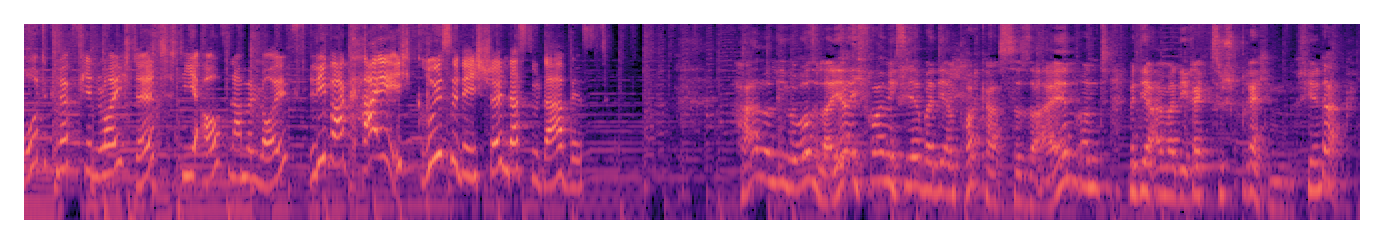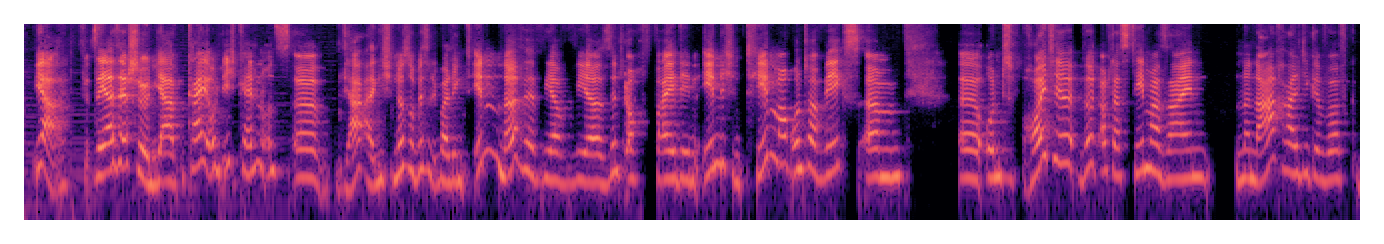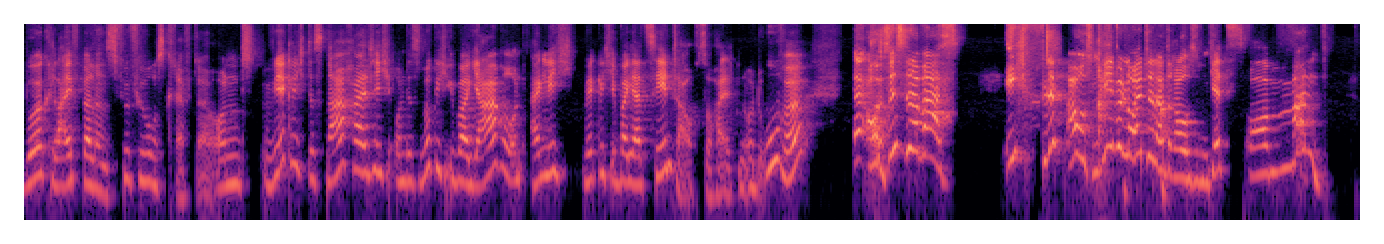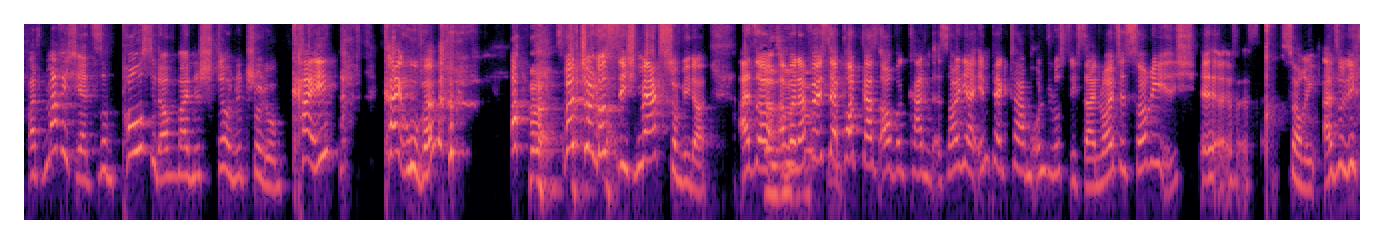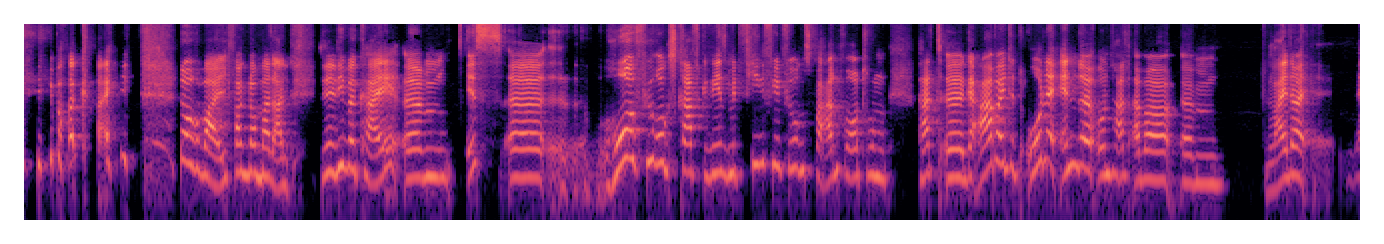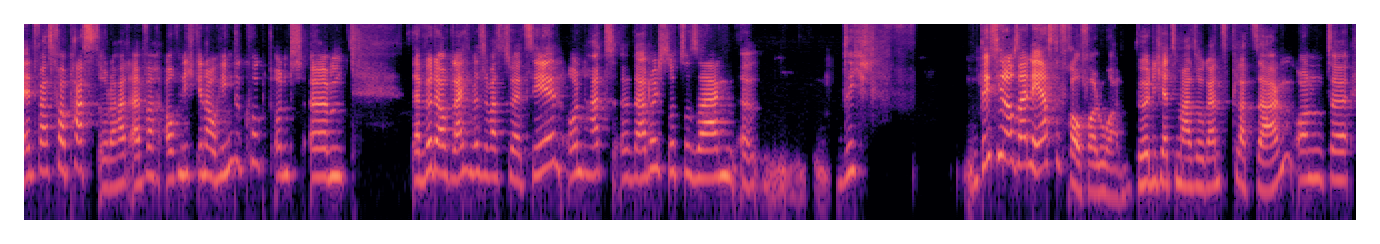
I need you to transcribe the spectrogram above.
Das rote Knöpfchen leuchtet, die Aufnahme läuft. Lieber Kai, ich grüße dich. Schön, dass du da bist. Hallo liebe Ursula, ja, ich freue mich sehr, bei dir im Podcast zu sein und mit dir einmal direkt zu sprechen. Vielen Dank. Ja, sehr, sehr schön. Ja, Kai und ich kennen uns äh, ja eigentlich ne, so ein bisschen über LinkedIn. Ne? Wir, wir, wir sind ja. auch bei den ähnlichen Themen auch unterwegs. Ähm, äh, und heute wird auch das Thema sein, eine nachhaltige Work-Life-Balance für Führungskräfte und wirklich das nachhaltig und das wirklich über Jahre und eigentlich wirklich über Jahrzehnte auch zu halten. Und Uwe, äh, oh, siehst du was? Ich flipp aus. Liebe Leute da draußen, jetzt, oh Mann, was mache ich jetzt? So ein Post-it auf meine Stirn. Entschuldigung. Kai, Kai Uwe. Es wird schon lustig, ich merk's schon wieder. Also, aber dafür ist der Podcast auch bekannt. Es soll ja Impact haben und lustig sein. Leute, sorry, ich, äh, sorry. Also, lieber Kai, nochmal, ich fange nochmal an. Der liebe Kai ähm, ist äh, hohe Führungskraft gewesen mit viel, viel Führungsverantwortung, hat äh, gearbeitet ohne Ende und hat aber ähm, leider etwas verpasst oder hat einfach auch nicht genau hingeguckt und ähm, da würde auch gleich ein bisschen was zu erzählen und hat äh, dadurch sozusagen äh, sich ein bisschen auch seine erste Frau verloren, würde ich jetzt mal so ganz platt sagen. Und äh,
